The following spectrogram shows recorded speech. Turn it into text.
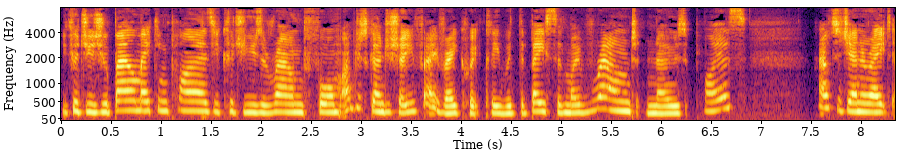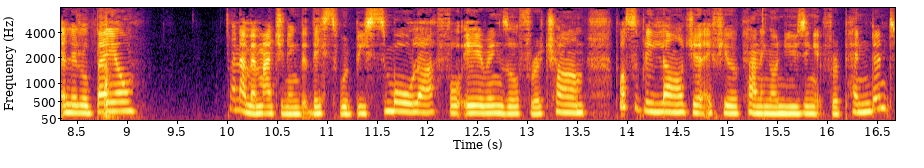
You could use your bail making pliers, you could use a round form. I'm just going to show you very, very quickly with the base of my round nose pliers how to generate a little bail. And I'm imagining that this would be smaller for earrings or for a charm, possibly larger if you were planning on using it for a pendant.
